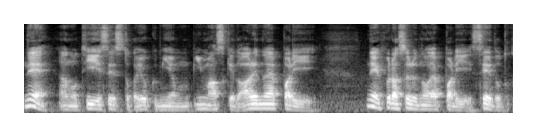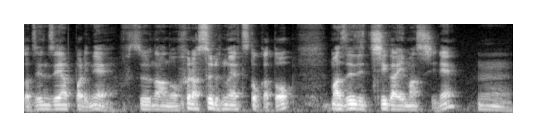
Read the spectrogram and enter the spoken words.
ね、あの TSS とかよく見ますけど、あれのやっぱり、ね、フラスルのやっぱり精度とか全然やっぱりね、普通のあのフラスルのやつとかと、まあ全然違いますしね。うん。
